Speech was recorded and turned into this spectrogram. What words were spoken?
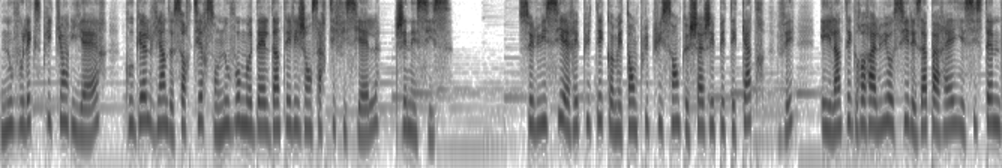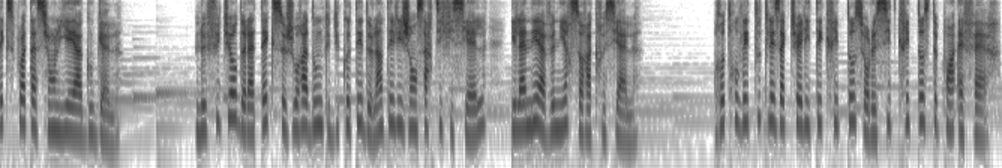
Nous vous l'expliquions hier, Google vient de sortir son nouveau modèle d'intelligence artificielle, Genesis. Celui-ci est réputé comme étant plus puissant que ChatGPT 4V, et il intégrera lui aussi les appareils et systèmes d'exploitation liés à Google. Le futur de la tech se jouera donc du côté de l'intelligence artificielle, et l'année à venir sera cruciale. Retrouvez toutes les actualités crypto sur le site cryptost.fr.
